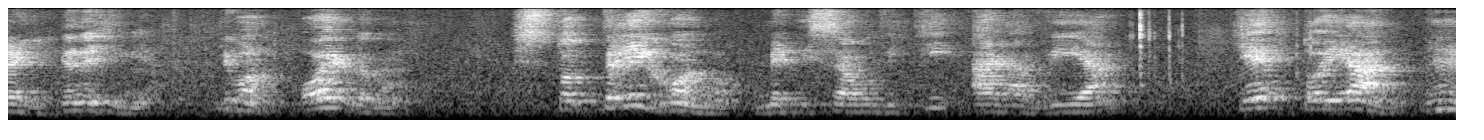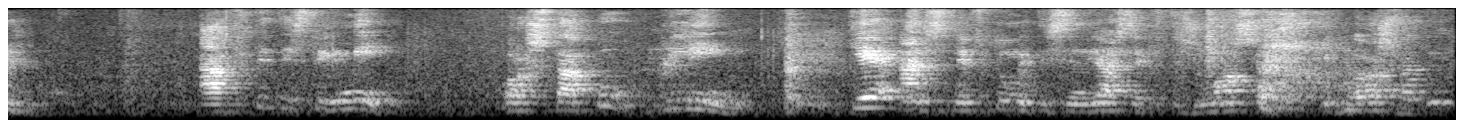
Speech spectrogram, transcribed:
Λέγει. Δεν έχει μία. Λοιπόν, ο Έρντογαν στο τρίγωνο με τη Σαουδική Αραβία και το Ιράν. Mm. Αυτή τη στιγμή προς τα που κλείνει και αν σκεφτούμε τη συνδιάσκεψη της Μόσχας την πρόσφατη,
